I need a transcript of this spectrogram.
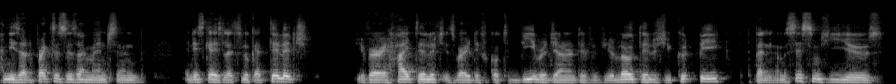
And these are the practices I mentioned. In this case, let's look at tillage. If you're very high tillage, it's very difficult to be regenerative. If you're low tillage, you could be, depending on the systems you use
